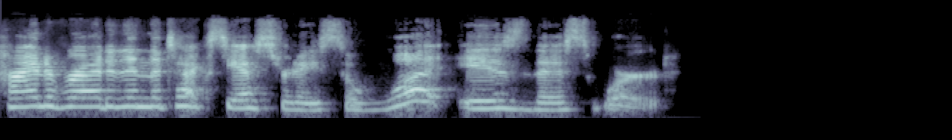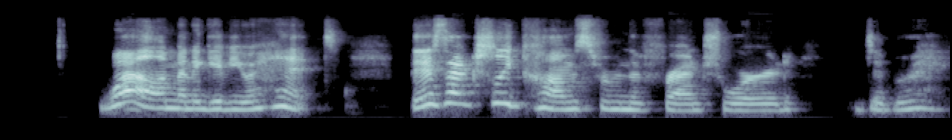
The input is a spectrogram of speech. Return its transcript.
kind of read it in the text yesterday. So, what is this word? Well, I'm going to give you a hint. This actually comes from the French word debris.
